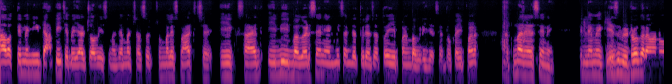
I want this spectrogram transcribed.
આ વખતે મેં નીટ આપી છે બે હજાર ચોવીસમાં, જેમાં છસો ચુમ્માલીસ માર્ક્સ છે. એ શાયદ એ બી બગડશે ને એડમિશન જતું રહેશે, તો એ પણ બગડી જશે. તો કંઈ પણ હાથમાં રહેશે નહીં. એટલે મેં કેસ વિડ્રો કરવાનો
